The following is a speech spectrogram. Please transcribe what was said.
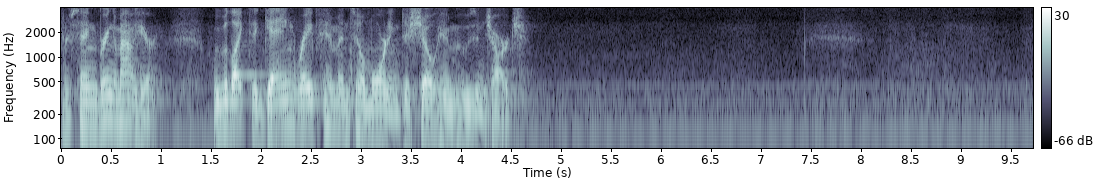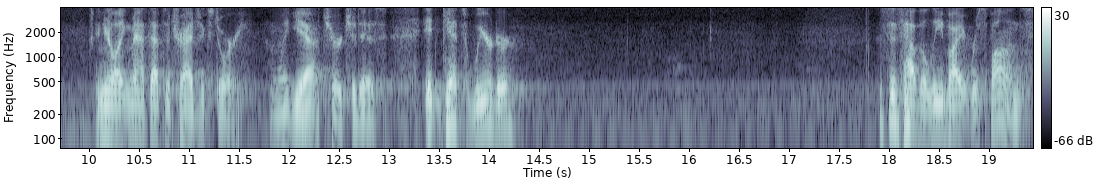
they're saying, Bring him out here. We would like to gang rape him until morning to show him who's in charge. And you're like, Matt, that's a tragic story. I'm like, yeah, church, it is. It gets weirder. This is how the Levite responds.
